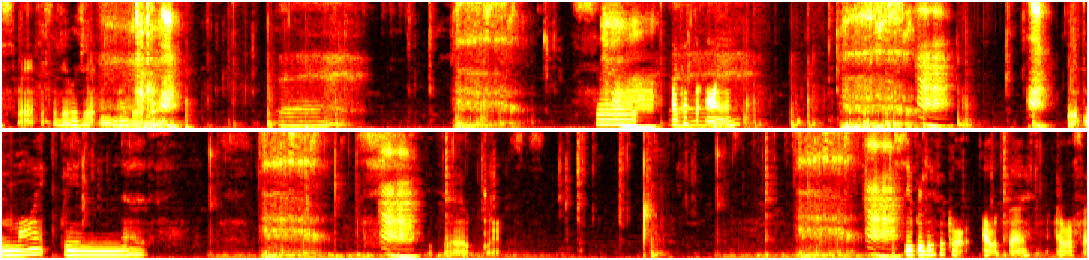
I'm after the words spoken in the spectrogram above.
swear if it's a villager in my building. So, I got the iron. It might be enough. Super difficult, I would say. I will say.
